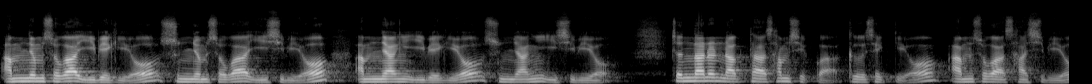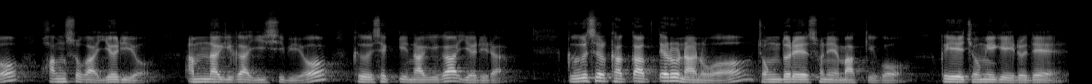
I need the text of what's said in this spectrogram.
암염소가 200이요 순염소가 20이요 암양이 200이요 순양이 20이요 전나는 낙타 30과 그 새끼요 암소가 40이요 황소가 10이요 암나기가 20이요 그 새끼 나기가 10이라. 그것을 각각 때로 나누어 종들의 손에 맡기고 그의 종에게 이르되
